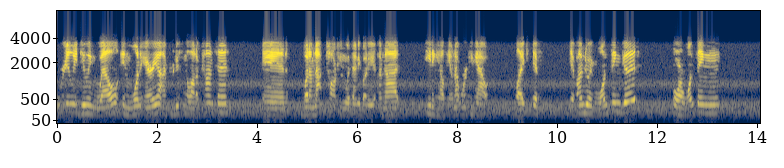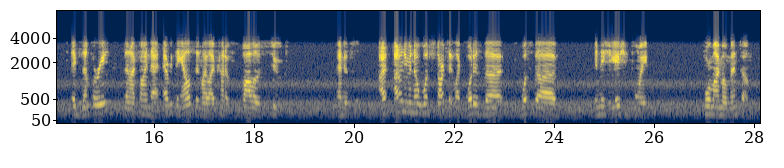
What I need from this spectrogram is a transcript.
really doing well in one area. I'm producing a lot of content and but I'm not talking with anybody. I'm not eating healthy. I'm not working out. Like if if I'm doing one thing good or one thing exemplary, then I find that everything else in my life kind of follows suit. And it's I, I don't even know what starts it. Like what is the what's the initiation point for my momentum?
